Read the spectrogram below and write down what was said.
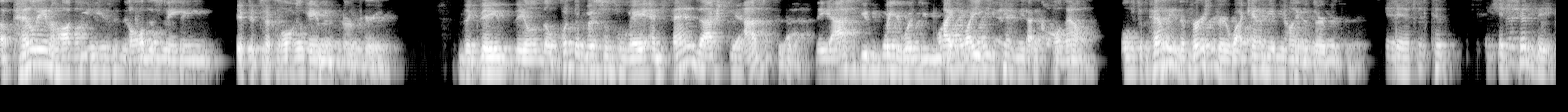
a penalty in hockey isn't called the same if it's a close game in the third period. Like they they'll they'll put the whistles away and fans actually ask for that. They ask you why you're you why why you can't make that call now. Well, if it's a penalty in the first period, why can't it be a penalty in the third period? It could, it should be.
